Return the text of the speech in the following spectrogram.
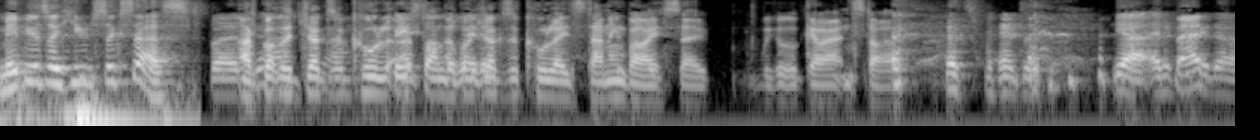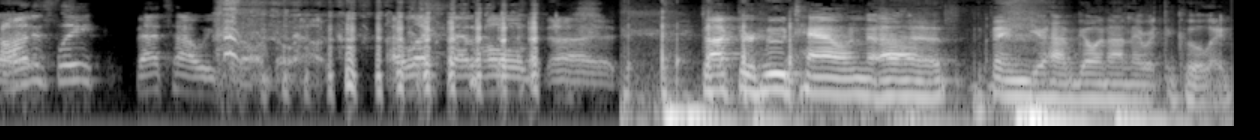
Maybe it's a huge success, but I've got the jugs of Kool. I've, based on the I've way got jugs of Kool Aid standing by, so we will go out in style. That's fantastic. Yeah, and That could, uh, honestly, that's how we should all go out. I like that whole. Uh, Doctor Who Town uh, thing you have going on there with the Kool Aid.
